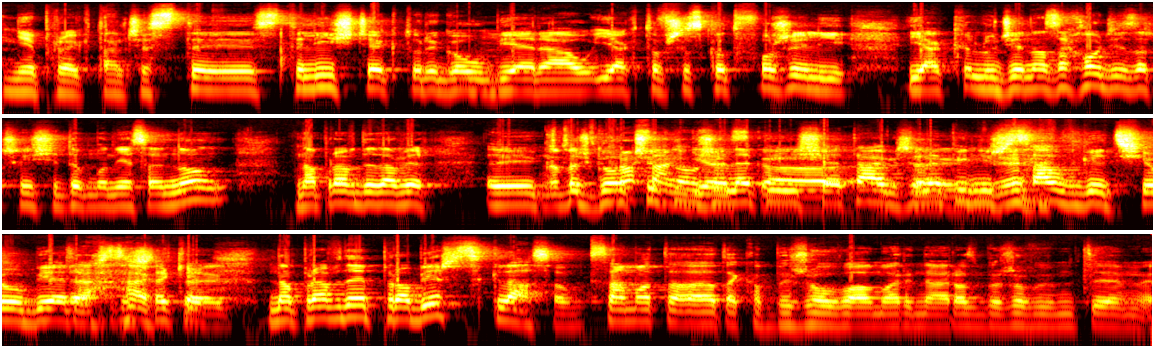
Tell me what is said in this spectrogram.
nie projektancie, sty, styliście, który go ubierał, jak to wszystko tworzyli, jak ludzie na zachodzie zaczęli się tym podniecać. No naprawdę tam wiesz, yy, ktoś go krzyknął, że lepiej się, tak, że tak, lepiej niż? Southgate się ubiera, czy coś Tak, takiego. tak. Naprawdę probierz z klasą. sama ta taka beżowa marynara z beżowym tym e,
